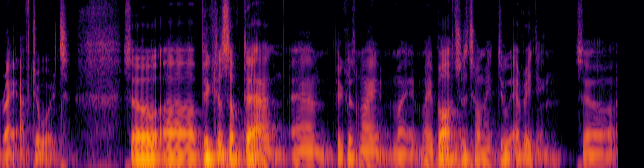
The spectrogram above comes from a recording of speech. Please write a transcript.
right afterwards. So uh, because of that, and because my, my, my boss just told me do everything. So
